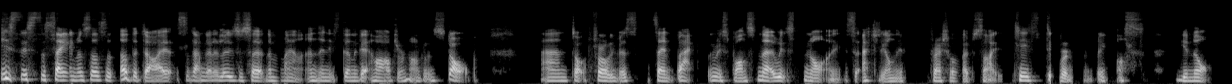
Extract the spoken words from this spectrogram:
is this the same as other diets that I'm going to lose a certain amount and then it's going to get harder and harder and stop? And Dr. Oliver sent back the response, no, it's not. It's actually on the Freshwell website. It is different because you're not,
